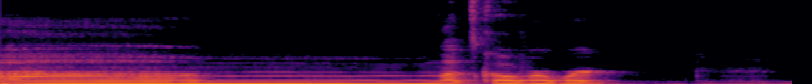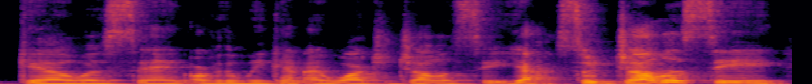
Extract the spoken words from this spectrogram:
Um, let's go over where Gail was saying over the weekend, I watched Jealousy. Yeah, so Jealousy.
